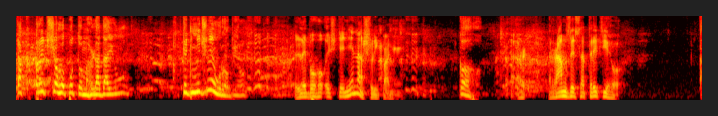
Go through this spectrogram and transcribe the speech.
Tak prečo ho potom hľadajú, keď nič neurobil? Lebo ho ešte nenašli, pane. Koho? R- Ramzesa III. A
